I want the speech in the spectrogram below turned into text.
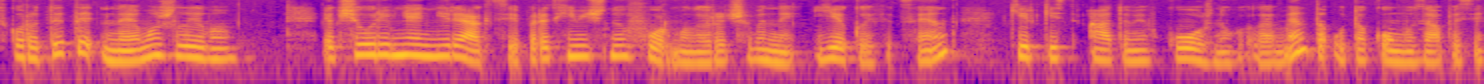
скоротити неможливо. Якщо у рівнянні реакції перед хімічною формулою речовини є коефіцієнт, кількість атомів кожного елемента у такому записі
